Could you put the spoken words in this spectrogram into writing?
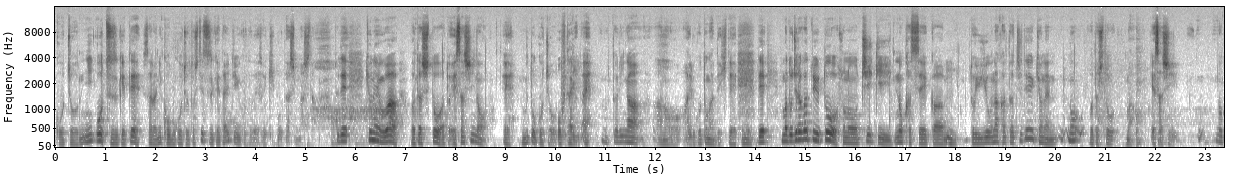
校長にを続けてさらに公募校長として続けたいということでそういう希望を出しました。それで去年は私とあと江差のえ武藤校長。お二人。えお二人があの入ることができて、うん、で、まあ、どちらかというとその地域の活性化というような形で、うん、去年の私と、まあ、江差の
